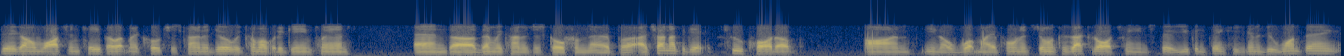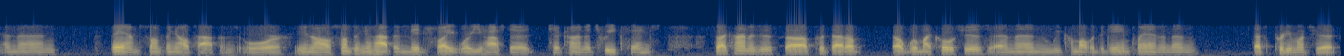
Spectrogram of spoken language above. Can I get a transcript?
big on watching tape. I let my coaches kind of do it. We come up with a game plan, and uh, then we kind of just go from there. But I try not to get too caught up on you know what my opponent's doing because that could all change too. You can think he's going to do one thing, and then bam, something else happens, or you know something can happen mid-fight where you have to to kind of tweak things. So I kind of just uh, put that up up with my coaches, and then we come up with the game plan, and then that's pretty much it.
